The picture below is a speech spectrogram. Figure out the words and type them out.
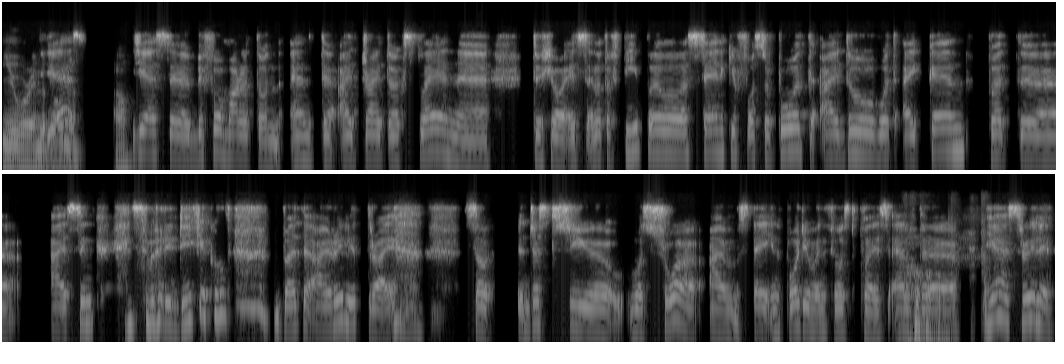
you were in the yes. podium. Oh. Yes, uh, before marathon, and uh, I tried to explain uh, to her. It's a lot of people. Thank you for support. I do what I can, but uh, I think it's very difficult. But I really try. so just she uh, was sure I'm stay in podium in first place, and uh, yes, really,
